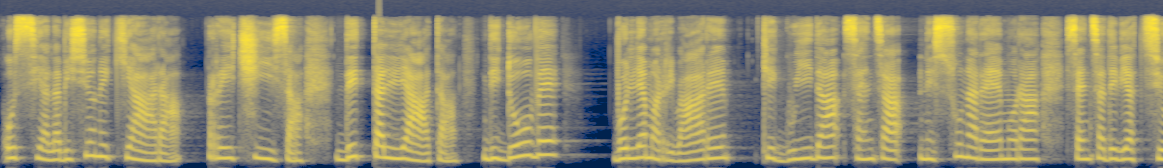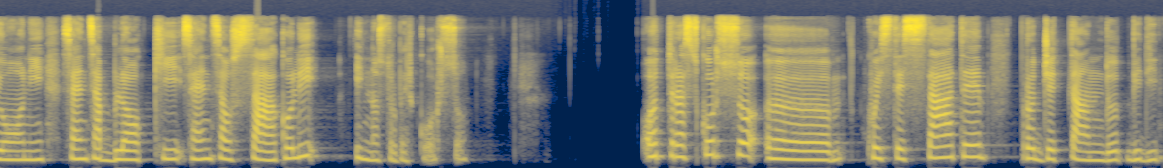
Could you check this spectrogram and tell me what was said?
ossia la visione chiara, precisa, dettagliata di dove vogliamo arrivare che guida senza nessuna remora, senza deviazioni, senza blocchi, senza ostacoli il nostro percorso. Ho trascorso eh, quest'estate progettando, vi, di,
